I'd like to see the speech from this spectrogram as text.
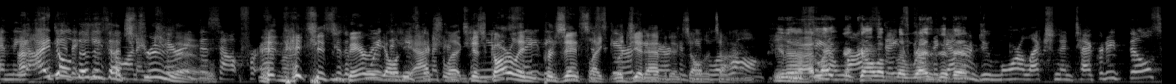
and the I, idea I don't that know that that's true. Carried though. this out forever. they just the bury all the actual because Garland presents like legit evidence all the time. You know, I like to call them the resident. Together and do more election integrity bills.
